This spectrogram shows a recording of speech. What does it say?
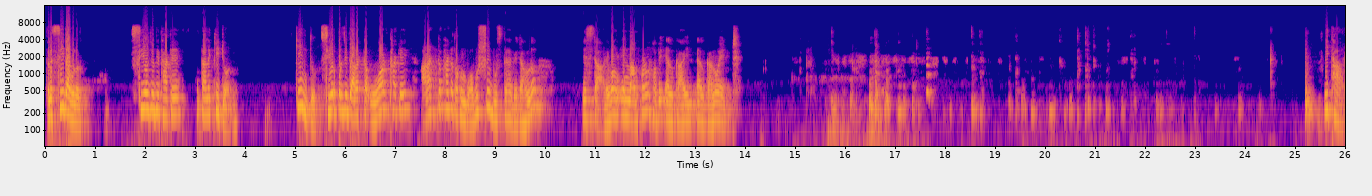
তাহলে সি ডাবল সিও যদি থাকে তাহলে কিটোন। কিন্তু সিওর পর যদি আরেকটা ওয়ার্ড থাকে, আরেকটা থাকে, তখন অবশ্যই বুঝতে হবে এটা হলো স্টার এবং এর নামকরণ হবে অ্যালকাইল অ্যালকানোয়েট ইথার।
